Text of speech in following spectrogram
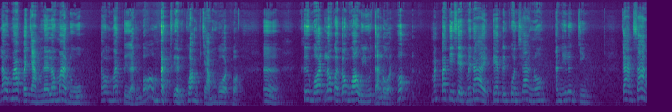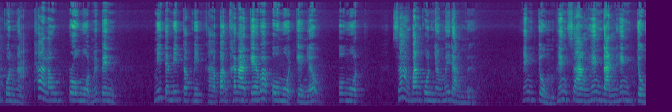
เล่ามาประจำเลยเล่ามาดูเล่ามาเตือนบ่มาเตือนความจำบอดบ่เออ คือบอสเราก็ต้องเว้าอยู่ตลอดเพราะ มันปฏิเสธไม่ได้ แกเป็นคนสร้างน้อง อันนี้เรื่องจริง การสร้างคนน่ะ ถ้าเราโปรโมทไม่เป็นมีแต่มิดกับมิดค่ะ บางขนาดแกว่าโปรโมทเก่งแล้ว โปรโมทสร้างบางคนยังไม่ดังเลย แห้งจม แห้งสร้าง แห้งดัน แห้งจม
